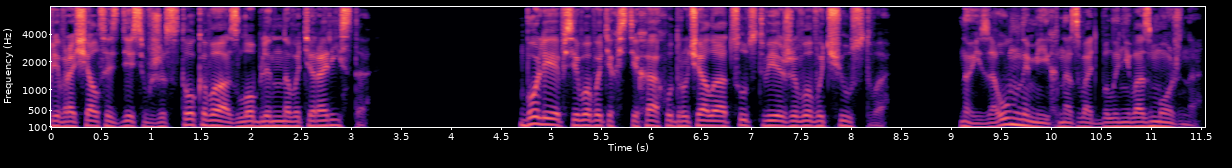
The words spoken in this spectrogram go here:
превращался здесь в жестокого, озлобленного террориста. Более всего в этих стихах удручало отсутствие живого чувства, но и за умными их назвать было невозможно.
